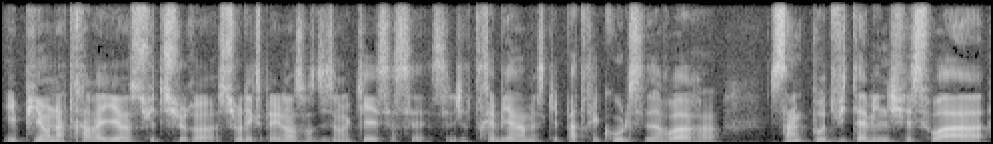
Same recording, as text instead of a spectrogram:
Et puis, on a travaillé ensuite sur, euh, sur l'expérience en se disant, OK, ça c'est déjà très bien, mais ce qui est pas très cool, c'est d'avoir euh, cinq pots de vitamines chez soi, euh,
